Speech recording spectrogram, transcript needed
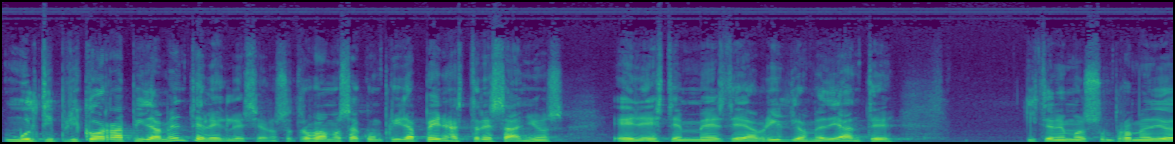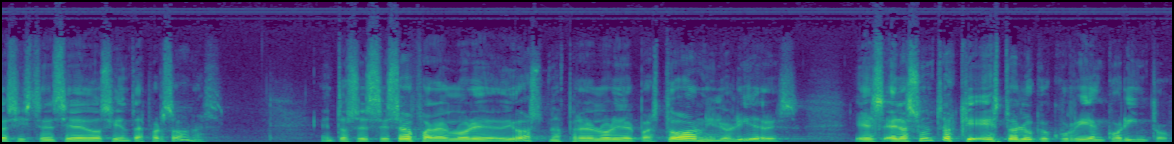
multiplicó rápidamente la iglesia. Nosotros vamos a cumplir apenas tres años en este mes de abril, Dios mediante, y tenemos un promedio de asistencia de 200 personas. Entonces eso es para la gloria de Dios, no es para la gloria del pastor ni los líderes el asunto es que esto es lo que ocurría en Corinto.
